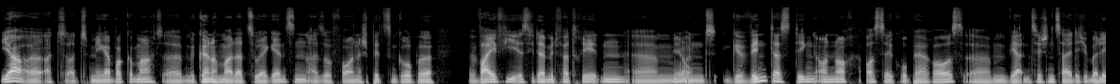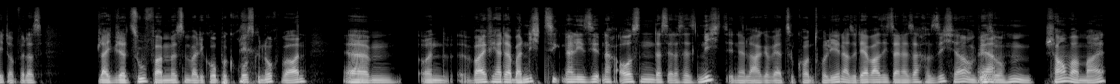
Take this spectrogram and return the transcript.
Ja, äh, hat, hat mega Bock gemacht. Äh, wir können noch mal dazu ergänzen, also vorne Spitzengruppe, Wi-Fi ist wieder mit vertreten ähm, und gewinnt das Ding auch noch aus der Gruppe heraus. Ähm, wir hatten zwischenzeitlich überlegt, ob wir das vielleicht wieder zufahren müssen, weil die Gruppe groß genug waren. Ja. Ähm, und Wi-Fi hat aber nicht signalisiert nach außen, dass er das jetzt nicht in der Lage wäre zu kontrollieren. Also der war sich seiner Sache sicher und wir Ja. so, hm, schauen wir mal.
